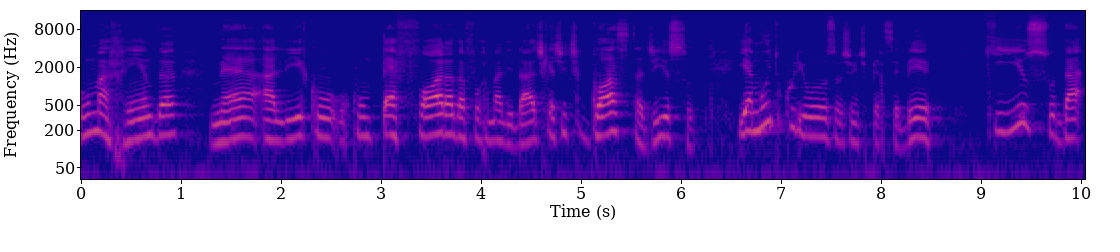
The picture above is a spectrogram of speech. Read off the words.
uma renda né, ali com, com o pé fora da formalidade, que a gente gosta disso. E é muito curioso a gente perceber que isso dá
